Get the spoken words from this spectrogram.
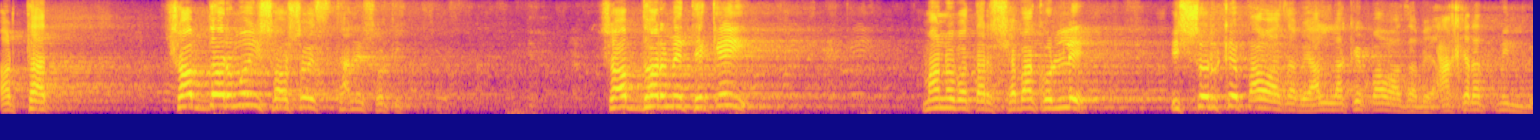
অর্থাৎ সব ধর্মই স্ব স্থানে সঠিক। সব ধর্মে থেকেই মানবতার সেবা করলে ঈশ্বরকে পাওয়া যাবে, আল্লাহকে পাওয়া যাবে, আখেরাত মিলবে।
